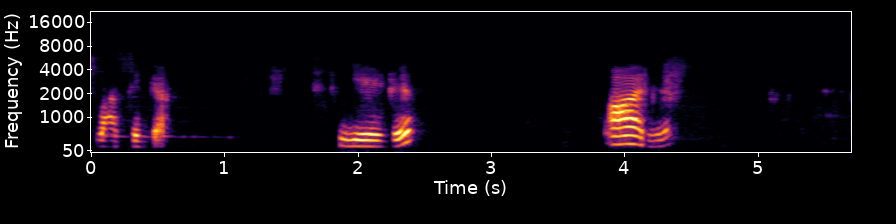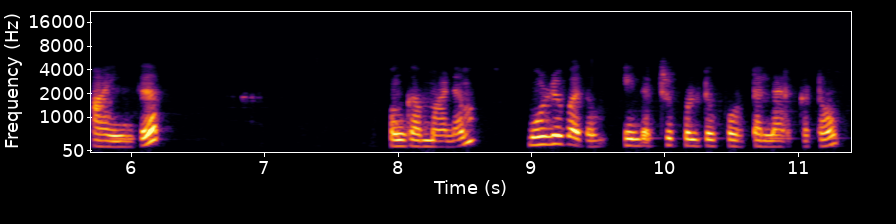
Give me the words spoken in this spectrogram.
சுவாசிங்க. ஏழு ஆறு ஐந்து. உங்க மனம் முழுவதும் இந்த ட்ரிபிள் டூ போர்ட்டல்ல இருக்கட்டும்.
